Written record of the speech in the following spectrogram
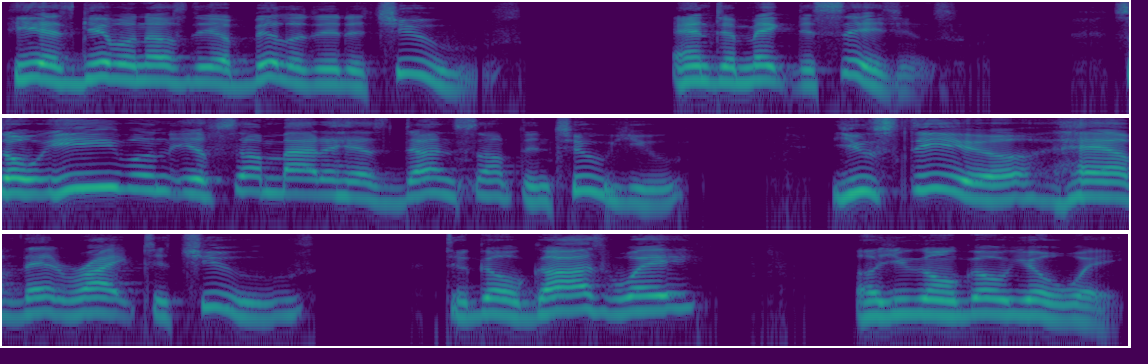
He has given us the ability to choose and to make decisions. So even if somebody has done something to you, you still have that right to choose to go God's way or you going to go your way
